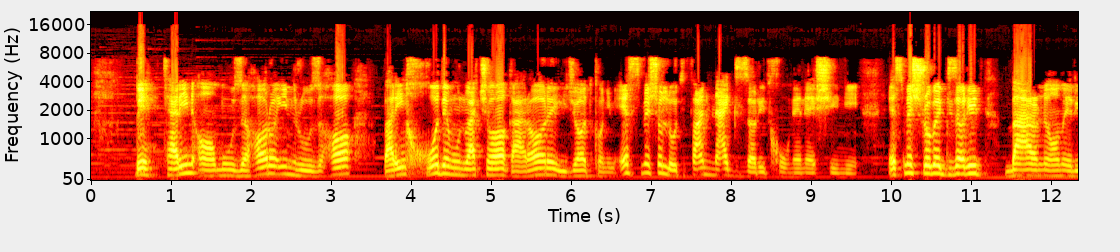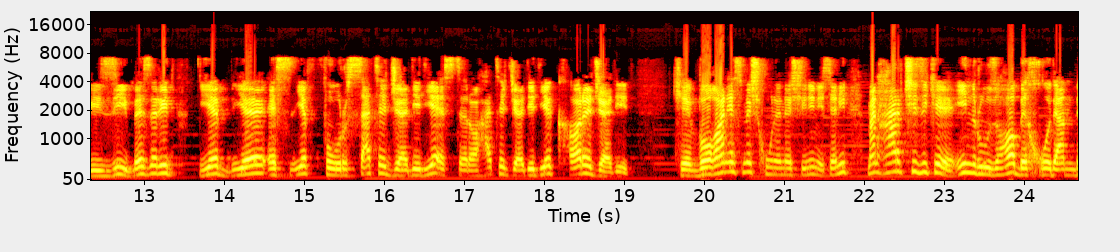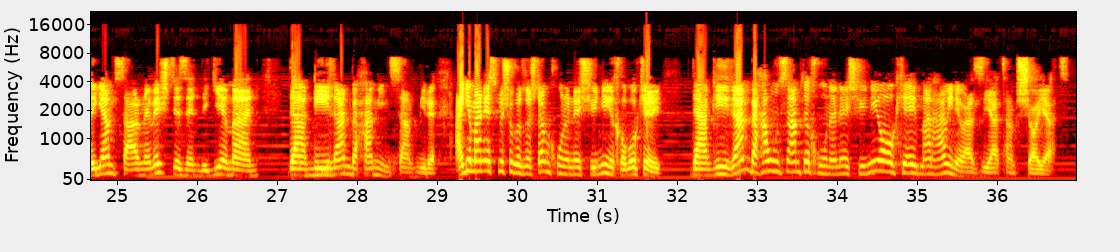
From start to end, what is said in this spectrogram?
بهترین آموزه ها رو این روزها برای خودمون بچه ها قرار ایجاد کنیم. اسمش رو لطفا نگذارید خونه نشینی. اسمش رو بگذارید برنامه ریزی. بذارید یه, یه, یه فرصت جدید یه استراحت جدید یه کار جدید که واقعا اسمش خونه نشینی نیست. یعنی من هر چیزی که این روزها به خودم بگم سرنوشت زندگی من دقیقا به همین سمت میره. اگه من اسمشو گذاشتم خونه نشینی خب اوکی. دقیقا به همون سمت خونه نشینی اوکی. من همین وضعیتم شاید.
